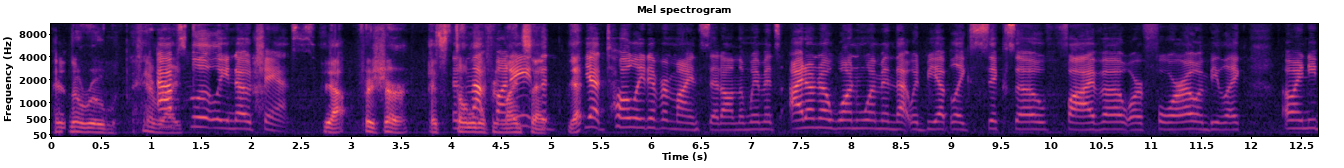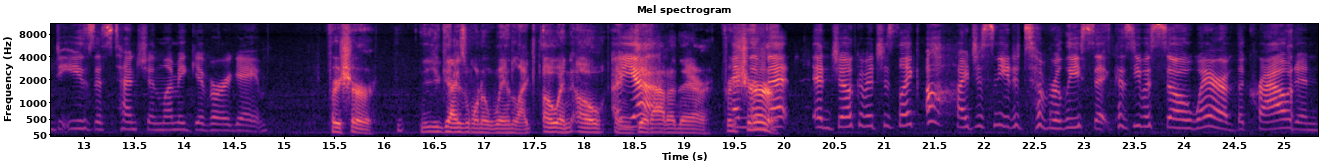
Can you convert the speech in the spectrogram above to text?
There's no room. right. Absolutely no chance. Yeah, for sure. It's Isn't totally different funny? mindset. The, yeah. yeah, totally different mindset on the women's. I don't know one woman that would be up like 6 0, 5 0, or 4 0 and be like, oh, I need to ease this tension. Let me give her a game for sure. You guys want to win like 0 and 0 and yeah. get out of there for and sure. And Djokovic is like, oh, I just needed to release it because he was so aware of the crowd and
